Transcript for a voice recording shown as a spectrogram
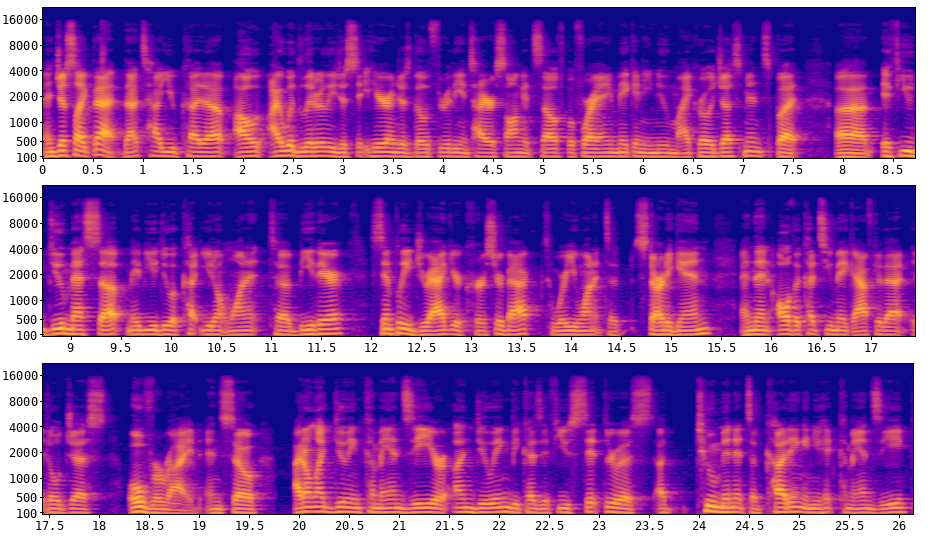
And just like that, that's how you cut up. I'll, I would literally just sit here and just go through the entire song itself before I make any new micro adjustments. But uh, if you do mess up, maybe you do a cut you don't want it to be there, simply drag your cursor back to where you want it to start again. And then all the cuts you make after that, it'll just override. And so I don't like doing Command Z or undoing because if you sit through a, a two minutes of cutting and you hit Command Z,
